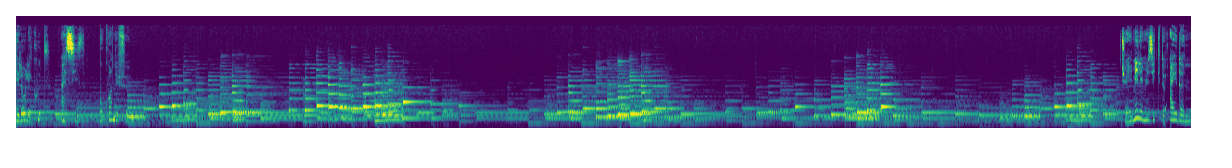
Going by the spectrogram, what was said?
Mélo l'écoute, assise au coin du feu. Tu as aimé les musiques de Haydn,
